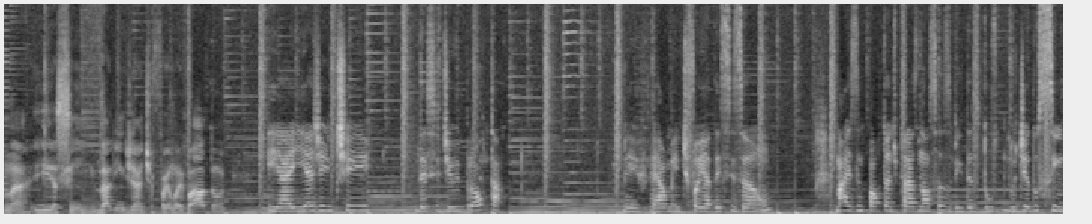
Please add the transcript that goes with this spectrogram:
né? E assim, dali em diante foi o noivado. E aí a gente decidiu ir pro altar. E realmente foi a decisão mais importante para as nossas vidas do, do dia do sim.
